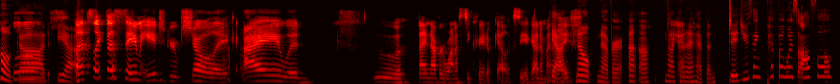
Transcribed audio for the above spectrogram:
Oh, Ooh. God. Yeah. That's like the same age group show. Like I would Ooh, I never want to see Creative Galaxy again in my yeah. life. No, never. Uh uh Not Yeah. going to happen. Did you think Pippa was awful?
